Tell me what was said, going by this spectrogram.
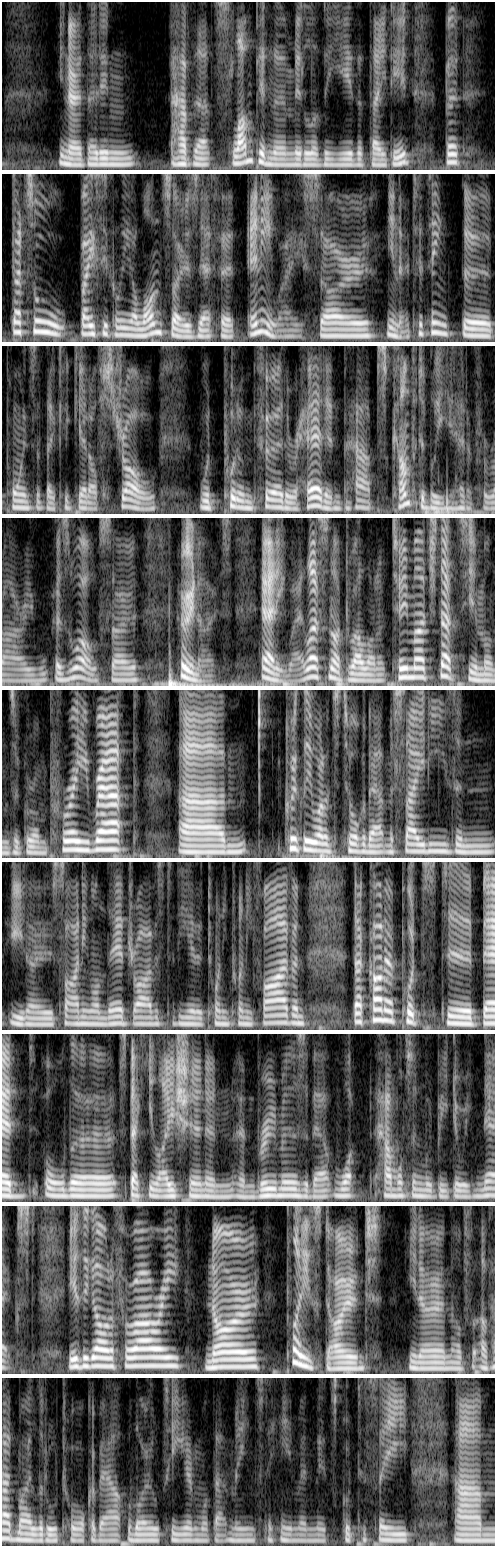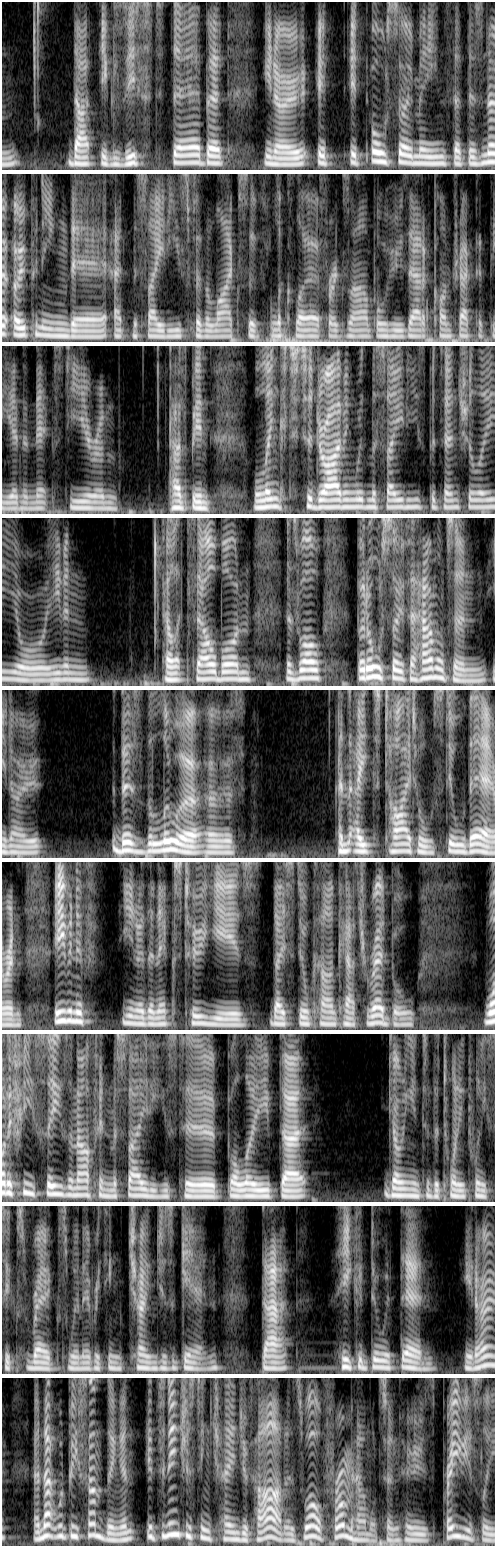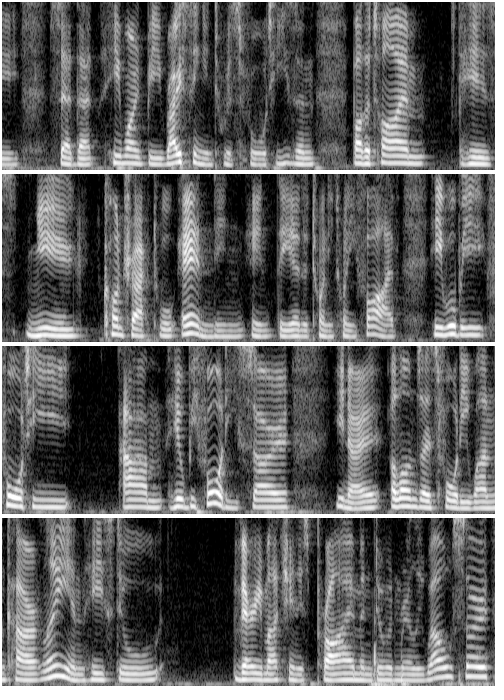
you know, they didn't have that slump in the middle of the year that they did. But that's all basically Alonso's effort anyway. So, you know, to think the points that they could get off Stroll would put them further ahead and perhaps comfortably ahead of Ferrari as well. So, who knows? Anyway, let's not dwell on it too much. That's your Monza Grand Prix wrap. Um, quickly wanted to talk about Mercedes and you know signing on their drivers to the end of 2025 and that kind of puts to bed all the speculation and, and rumors about what Hamilton would be doing next. Is he going to Ferrari? No. Please don't you know and I've, I've had my little talk about loyalty and what that means to him and it's good to see um, that exist there but you know, it, it also means that there's no opening there at Mercedes for the likes of Leclerc, for example, who's out of contract at the end of next year and has been linked to driving with Mercedes potentially, or even Alex Albon as well. But also for Hamilton, you know, there's the lure of an eighth title still there. And even if, you know, the next two years they still can't catch Red Bull, what if he sees enough in Mercedes to believe that going into the 2026 regs when everything changes again, that he could do it then, you know? And that would be something. And it's an interesting change of heart as well from Hamilton, who's previously said that he won't be racing into his 40s. And by the time his new contract will end in, in the end of 2025, he will be 40. Um, he'll be 40. So you know, Alonso's 41 currently, and he's still very much in his prime and doing really well. So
